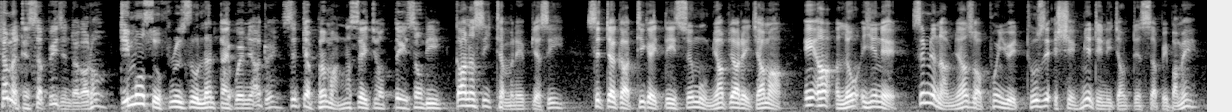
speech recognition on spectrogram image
ထပ်မံတင်ဆက်ပေးခြင်းတကတော့ဒီမော့ဆိုဖရူဆိုလန်တိုက်ပွဲများအတွင်းစစ်တပ်ဘက်မှ20ကျော်တေဆုံးပြီးကာနစီထပ်မံပျက်စီးစစ်တပ်ကထိခိုက်တေဆုံးမှုများပြားတဲ့ကြားမှာအင်အားအလုံးအရင်နဲ့စစ်မျက်နှာများစွာဖွင့်၍ထိုးစစ်အရှိန်မြင့်တင်နေကြောင်းတင်ဆက်ပေးပါမယ်။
